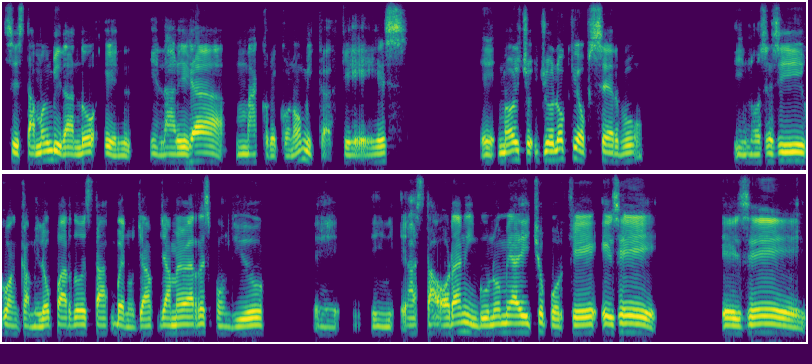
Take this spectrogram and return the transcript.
si estamos mirando en el área macroeconómica, que es, eh, dicho, yo lo que observo y no sé si Juan Camilo Pardo está, bueno, ya, ya me había respondido, eh, y hasta ahora ninguno me ha dicho por qué ese, ese,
